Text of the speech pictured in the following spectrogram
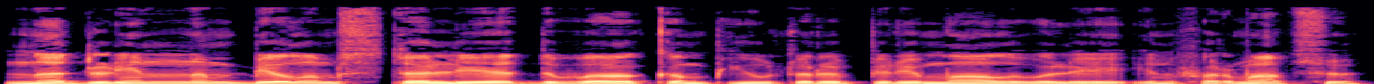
На длинном белом столе два компьютера перемалывали информацию.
